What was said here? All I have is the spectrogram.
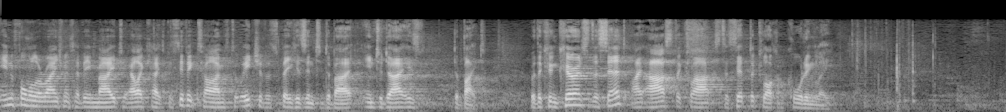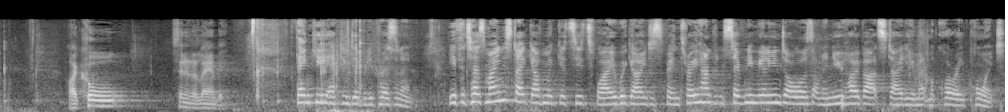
informal arrangements have been made to allocate specific times to each of the speakers in, today's debate. With the concurrence of the Senate, I ask the clerks to set the clock accordingly. I call Senator Lambie. Thank you, Acting Deputy President. If the Tasmania State Government gets its way, we're going to spend $370 million on a new Hobart Stadium at Macquarie Point.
